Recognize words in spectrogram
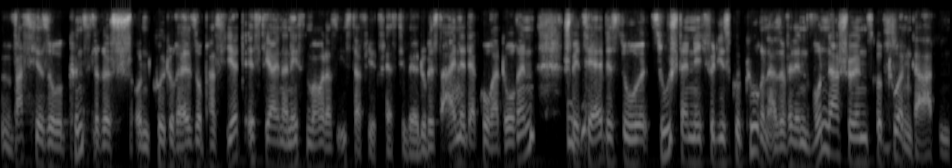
was hier so künstlerisch und kulturell so passiert, ist ja in der nächsten Woche das Easterfield Festival. Du bist eine der Kuratorinnen. Speziell bist du zuständig für die Skulpturen, also für den wunderschönen Skulpturengarten.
